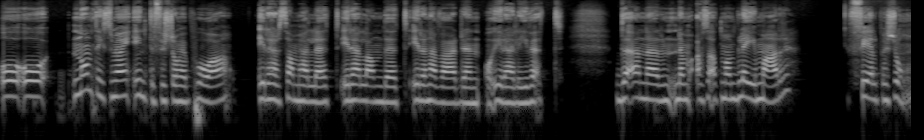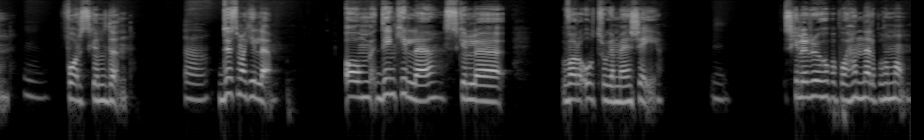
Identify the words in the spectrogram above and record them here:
och, och någonting som jag inte förstår mig på i det här samhället, i det här landet, i den här världen och i det här livet. Det är när, när alltså att man blamear fel person Mm. får skulden. Ja. Du som har kille. Om din kille skulle vara otrogen med en tjej. Mm. Skulle du hoppa på henne eller på honom?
